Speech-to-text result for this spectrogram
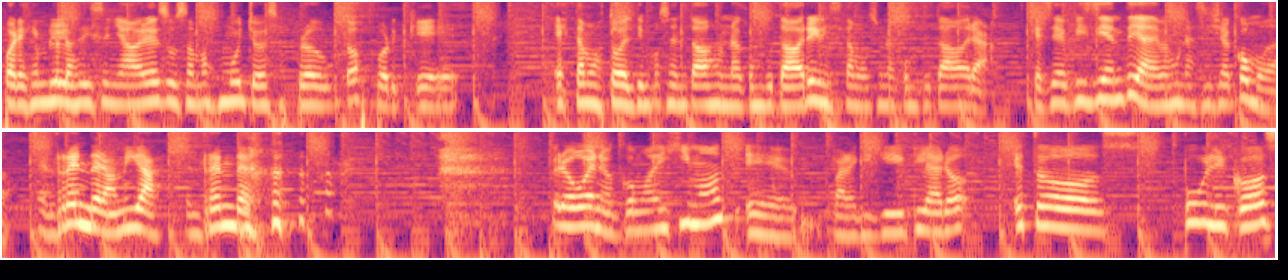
por ejemplo, los diseñadores usamos mucho esos productos porque estamos todo el tiempo sentados en una computadora y necesitamos una computadora que sea eficiente y además una silla cómoda. El render, amiga, el render. Pero bueno, como dijimos, eh, para que quede claro, estos públicos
